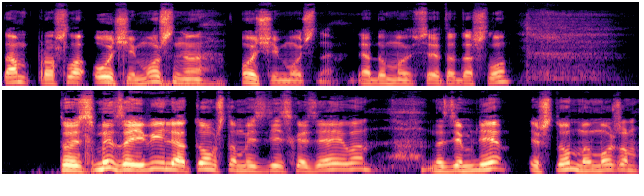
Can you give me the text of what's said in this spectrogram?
там прошла очень мощно, очень мощно. Я думаю, все это дошло. То есть мы заявили о том, что мы здесь хозяева на земле, и что мы можем,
